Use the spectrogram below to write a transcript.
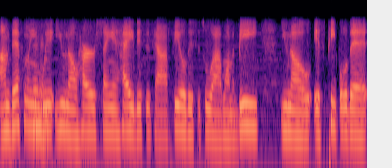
I'm definitely Mhm. with you know her saying, "Hey, this is how I feel. This is who I want to be." You know, it's people that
